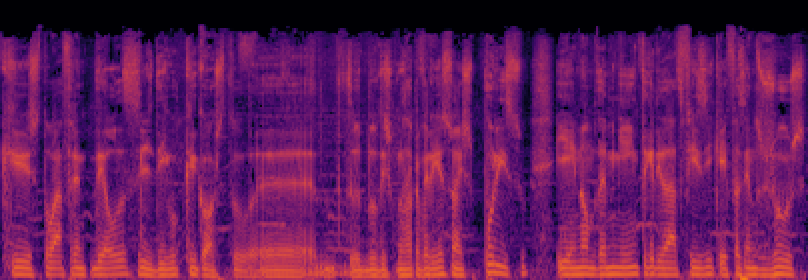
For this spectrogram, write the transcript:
que estou à frente dele, se lhe digo que gosto eh, do, do disco António Variações. Por isso, e em nome da minha integridade física e fazendo jus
